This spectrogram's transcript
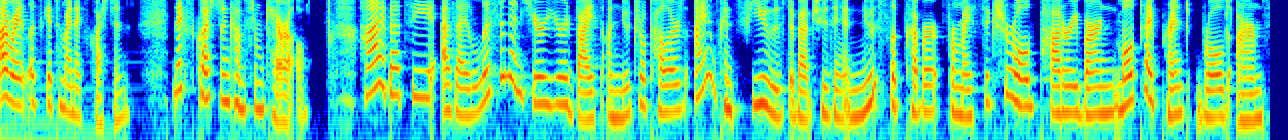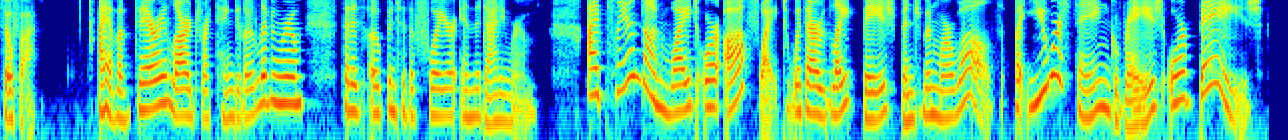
All right, let's get to my next question. Next question comes from Carol. Hi, Betsy. As I listen and hear your advice on neutral colors, I am confused about choosing a new slipcover for my six year old Pottery Barn multi print rolled arm sofa. I have a very large rectangular living room that is open to the foyer and the dining room. I planned on white or off white with our light beige Benjamin Moore walls, but you were saying grayish or beige.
